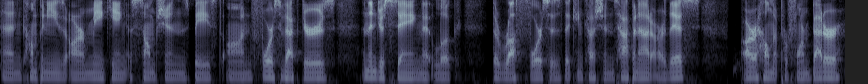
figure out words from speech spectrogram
and companies are making assumptions based on force vectors and then just saying that look the rough forces that concussions happen at are this. Our helmet performed better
